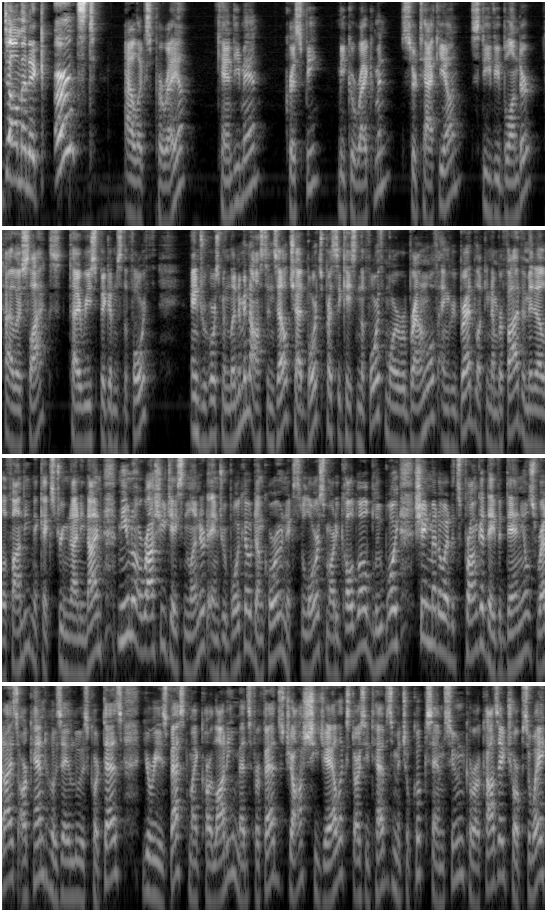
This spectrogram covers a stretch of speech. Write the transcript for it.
Dominic Ernst, Alex Perea, Candyman, Crispy, Mika Reichman, Sir Tachyon, Stevie Blunder, Tyler Slacks, Tyrese Biggums IV, Andrew Horseman Linderman, Austin Zell, Chad Bortz, Presley Case in the Fourth, Moira Brownwolf, Angry Bread, Lucky Number 5, Amid Elefandi, Nick Extreme 99, Muna Arashi, Jason Leonard, Andrew Boyko, Dunkoro, Nick Dolores, Marty Caldwell, Blue Boy, Shane Meadow Edits Pronga, David Daniels, Red Eyes, Arkand, Jose Luis Cortez, Yuri is Best, Mike Carlotti, Meds for Feds, Josh, CJ Alex, Darcy Tevs, Mitchell Cook, Sam Soon, Kurakaze, Chorps Away,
